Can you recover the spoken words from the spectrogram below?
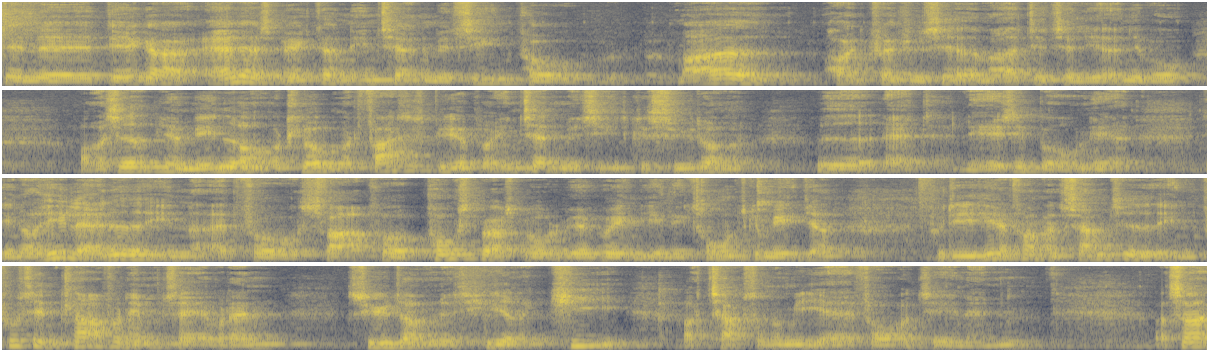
Den øh, dækker alle aspekter af den interne medicin på meget højt kvalificeret og meget detaljeret niveau. Og man sidder og bliver mindet om, hvor klog man faktisk bliver på interne medicinske sygdomme, ved at læse bogen her. Det er noget helt andet end at få svar på punktspørgsmål ved at gå ind i elektroniske medier, fordi her får man samtidig en fuldstændig klar fornemmelse af, hvordan sygdommenes hierarki og taksonomi er i forhold til hinanden. Og så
